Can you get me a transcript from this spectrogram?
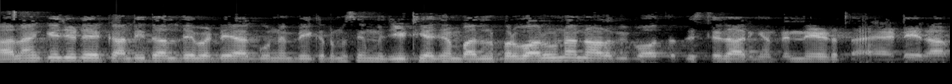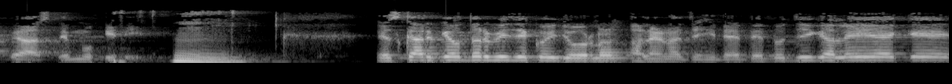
ਹਾਲਾਂਕਿ ਜਿਹੜੇ ਅਕਾਲੀ ਦਲ ਦੇ ਵੱਡੇ ਆਗੂ ਨੇ ਬਿਕਰਮ ਸਿੰਘ ਮਜੀਠੀਆ ਜਾਂ ਬਾਦਲ ਪਰਿਵਾਰ ਉਹਨਾਂ ਨਾਲ ਵੀ ਬਹੁਤ ਰਿਸ਼ਤੇਦਾਰੀਆਂ ਤੇ ਨੇੜਤਾ ਹੈ ਡੇਰਾ ਅਭਿਆਸ ਦੇ ਮੁਖੀ ਦੀ। ਹੂੰ। ਇਸ ਕਰਕੇ ਉਧਰ ਵੀ ਜੇ ਕੋਈ ਜ਼ੋਰ ਲਾ ਲੈਣਾ ਚਾਹੀਦਾ ਤੇ ਦੂਜੀ ਗੱਲ ਇਹ ਹੈ ਕਿ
